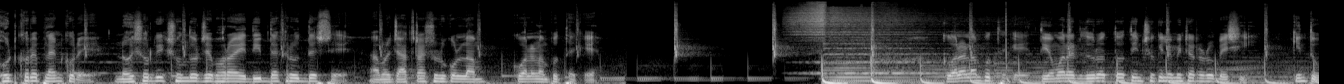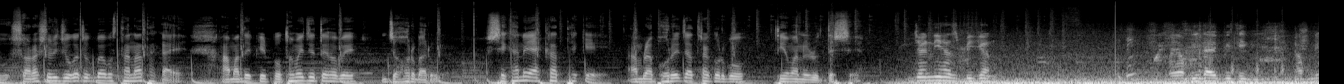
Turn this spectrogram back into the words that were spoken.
হুট করে প্ল্যান করে নৈসর্গিক সৌন্দর্যে ভরা এই দ্বীপ দেখার উদ্দেশ্যে আমরা যাত্রা শুরু করলাম কুয়ালালামপুর থেকে। কুয়ালালামপুর থেকে তিওমানের দূরত্ব তিনশো কিলোমিটারেরও বেশি। কিন্তু সরাসরি যোগাযোগ ব্যবস্থা না থাকায় আমাদেরকে প্রথমে যেতে হবে জহরবারু। সেখানে এক রাত থেকে আমরা ভোরে যাত্রা করব তিয়মানের উদ্দেশ্যে। Journey has begun. বিদায় পৃথিবী। আপনি?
